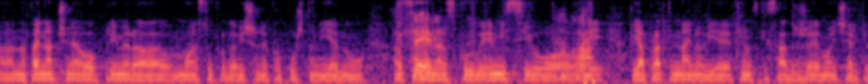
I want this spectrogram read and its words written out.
Na taj način, evo, primjera, moja supruga više ne propušta ni jednu kulinarsku emisiju. Ovaj, ja pratim najnovije filmske sadržaje, moje čerke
